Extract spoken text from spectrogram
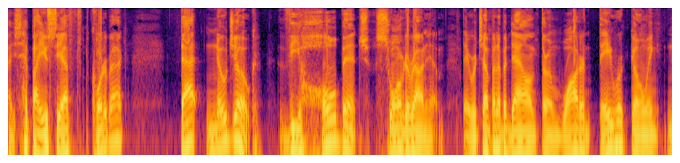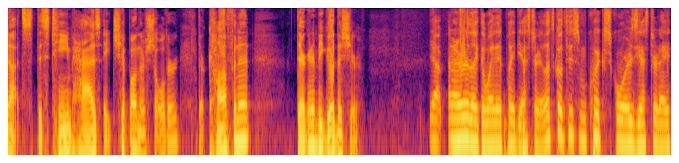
He's hit by UCF quarterback. That no joke. The whole bench swarmed around him they were jumping up and down, throwing water. They were going nuts. This team has a chip on their shoulder. They're confident. They're going to be good this year. Yeah, and I really like the way they played yesterday. Let's go through some quick scores yesterday.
